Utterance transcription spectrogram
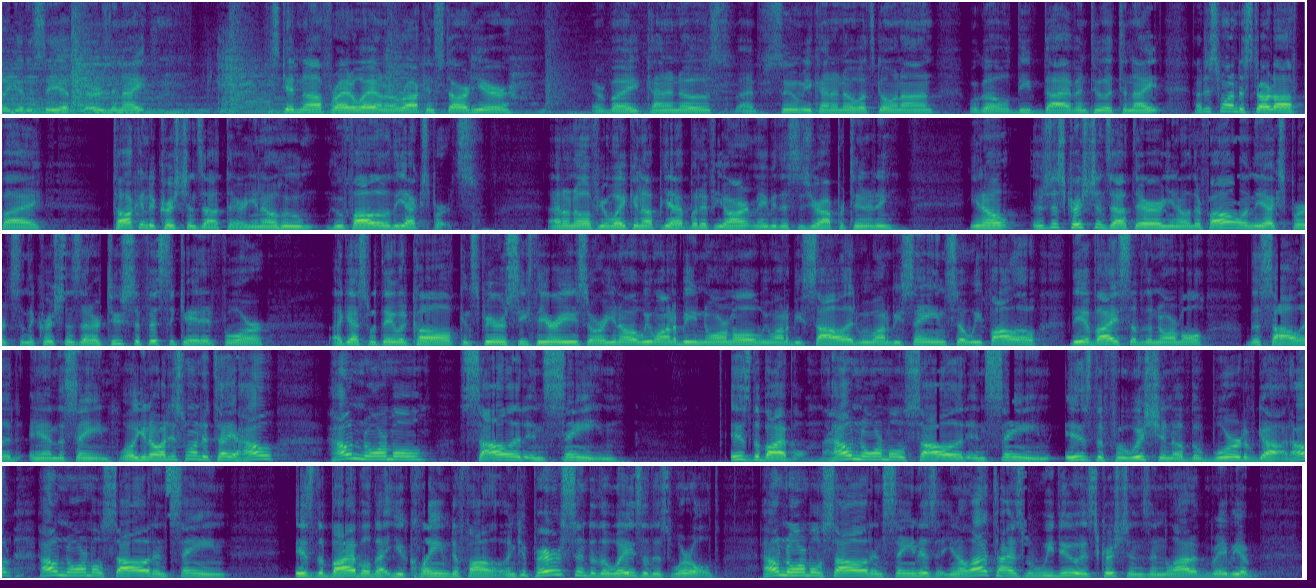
everybody. Good to see you. Thursday night. Just getting off right away on a rocking start here. Everybody kind of knows. I assume you kind of know what's going on. We'll go deep dive into it tonight. I just wanted to start off by talking to Christians out there, you know, who who follow the experts. I don't know if you're waking up yet, but if you aren't, maybe this is your opportunity. You know, there's just Christians out there, you know, they're following the experts and the Christians that are too sophisticated for I guess what they would call conspiracy theories, or, you know, we want to be normal, we want to be solid, we want to be sane, so we follow the advice of the normal, the solid, and the sane. Well, you know, I just wanted to tell you how, how normal, solid, and sane is the Bible. How normal, solid, and sane is the fruition of the Word of God. How, how normal, solid, and sane is the Bible that you claim to follow. In comparison to the ways of this world, how normal, solid, and sane is it? You know, a lot of times what we do as Christians and a lot of maybe, a,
